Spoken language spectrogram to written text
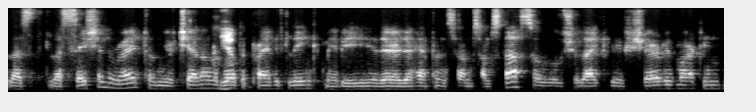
last last session, right, on your channel about yep. the private link. Maybe there there happened some some stuff. So we'll should likely share with Martin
